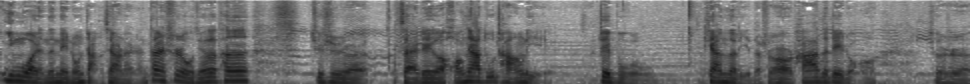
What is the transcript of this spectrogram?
英国人的那种长相的人，但是我觉得他就是在这个皇家赌场里这部片子里的时候，他的这种就是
